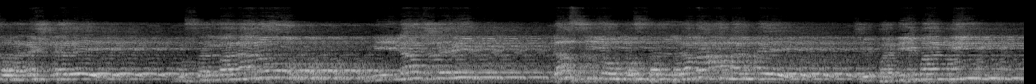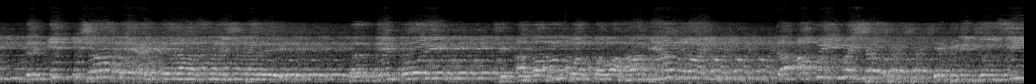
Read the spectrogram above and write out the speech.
سره نشته دی مسلمانانو میلاد شریف داسی یو مسلمه عمل دی چی په دی باندی د هیچا اعتراض نشته دی تر دی پوری چی هغه موږ ورته وهابیان وایو د هغوی مشر ابن جوزی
